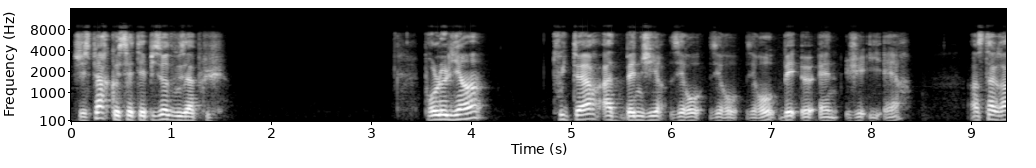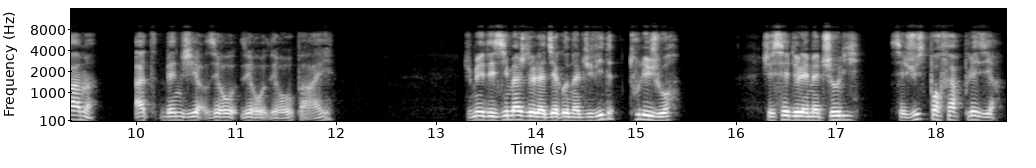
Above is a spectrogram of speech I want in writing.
J'espère que cet épisode vous a plu. Pour le lien, Twitter, at Benjir000, B-E-N-G-I-R. Instagram, at Benjir000, pareil. Je mets des images de la diagonale du vide tous les jours. J'essaie de les mettre jolies. C'est juste pour faire plaisir.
